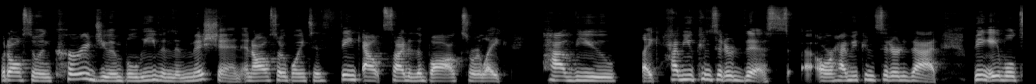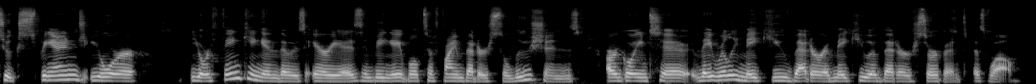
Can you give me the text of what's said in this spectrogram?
but also encourage you and believe in the mission and also going to think outside of the box or like have you like have you considered this or have you considered that? Being able to expand your your thinking in those areas and being able to find better solutions are going to they really make you better and make you a better servant as well.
